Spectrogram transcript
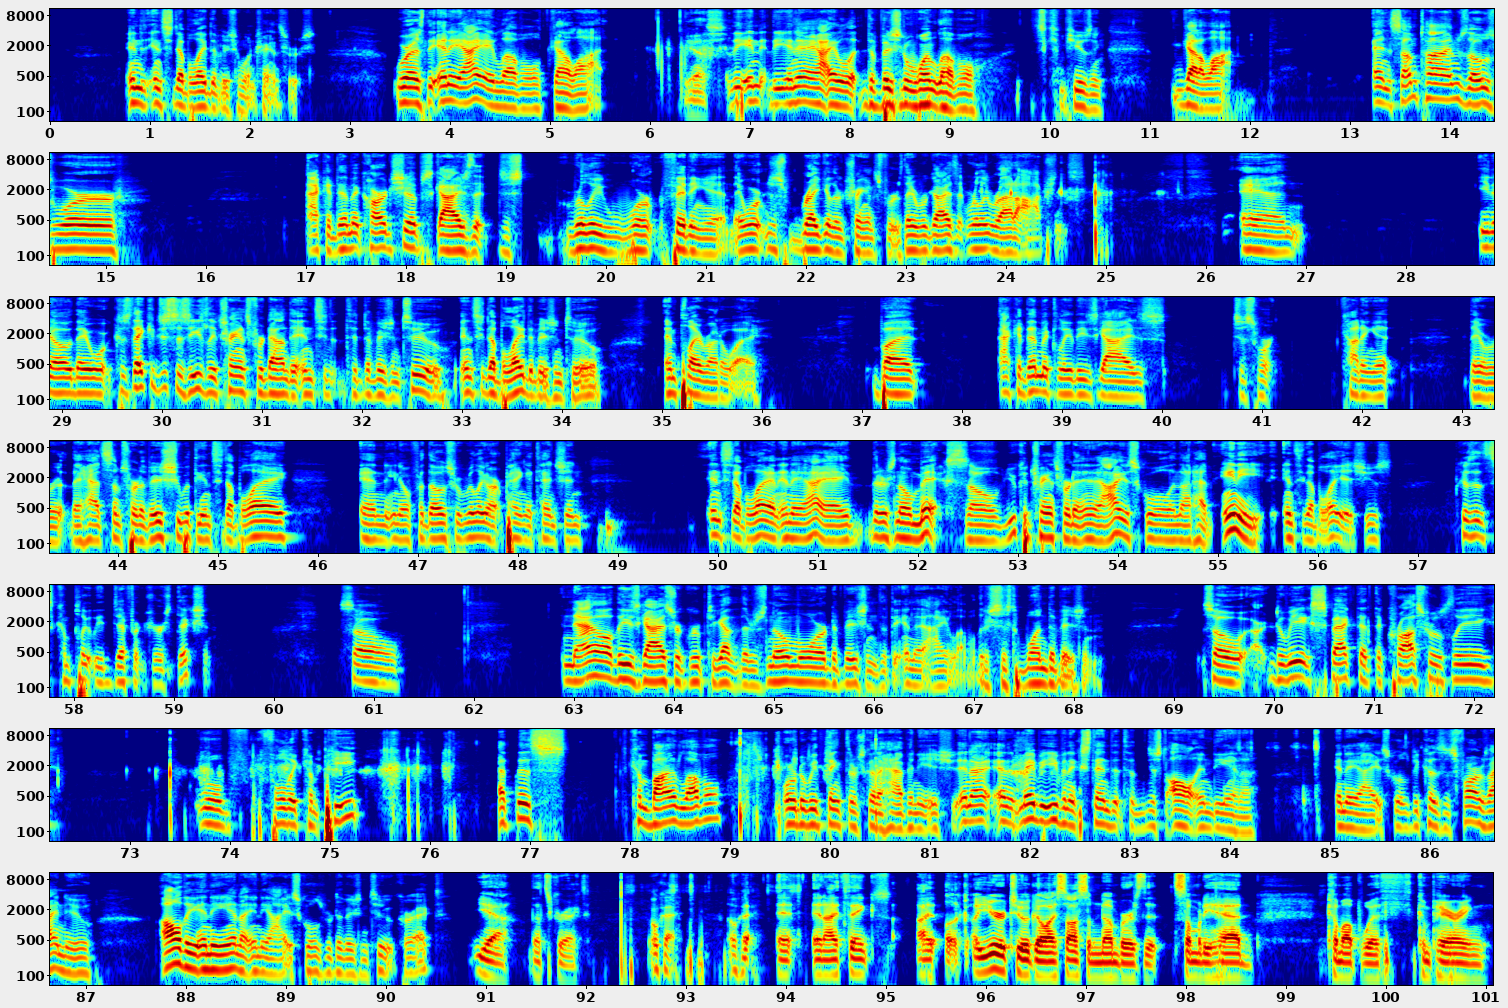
in NCAA division 1 transfers whereas the NAIA level got a lot. Yes. The the NAIA division 1 level it's confusing got a lot. And sometimes those were academic hardships, guys that just really weren't fitting in. They weren't just regular transfers. They were guys that really were out of options. And you know they were because they could just as easily transfer down to NC, to Division Two, NCAA Division Two, and play right away. But academically, these guys just weren't cutting it. They were they had some sort of issue with the NCAA, and you know for those who really aren't paying attention, NCAA and NAIA there's no mix, so you could transfer to NAIA school and not have any NCAA issues because it's completely different jurisdiction. So now these guys are grouped together. There's no more divisions at the NAIA level. There's just one division. So, do we expect that the Crossroads League will fully compete at this combined level, or do we think there's going to have any issue? And I and maybe even extend it to just all Indiana NAIA schools because as far as I knew, all the Indiana NAIA schools were Division two, correct? Yeah, that's correct. Okay, okay. And, and I think I a year or two ago I saw some numbers that somebody had come up with comparing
